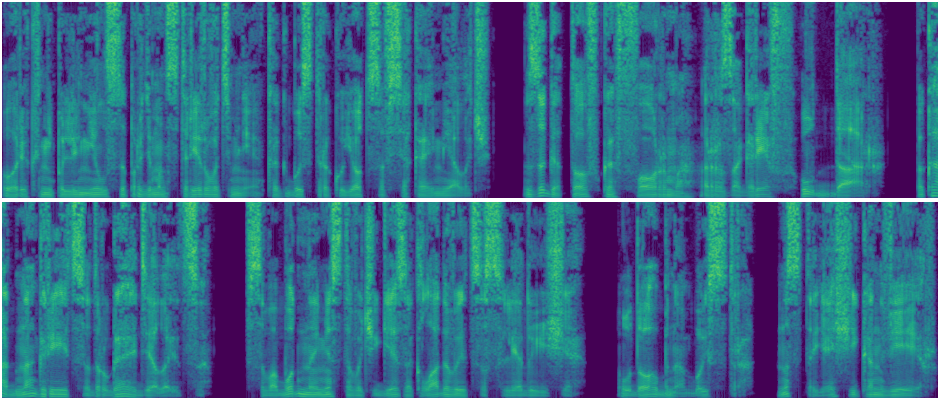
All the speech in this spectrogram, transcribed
Орик не поленился продемонстрировать мне, как быстро куется всякая мелочь. Заготовка, форма, разогрев, удар. Пока одна греется, другая делается. В свободное место в очаге закладывается следующее. Удобно, быстро. Настоящий конвейер.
